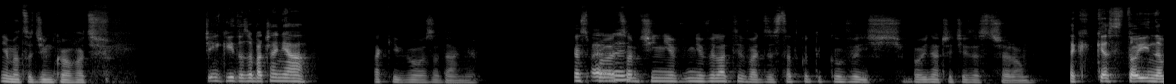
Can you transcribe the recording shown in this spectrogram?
Nie ma co dziękować. Dzięki, do zobaczenia. Takie było zadanie. Kes, E, polecam ci nie, nie wylatywać ze statku, tylko wyjść, bo inaczej cię zestrzelą. Tak Kes stoi na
